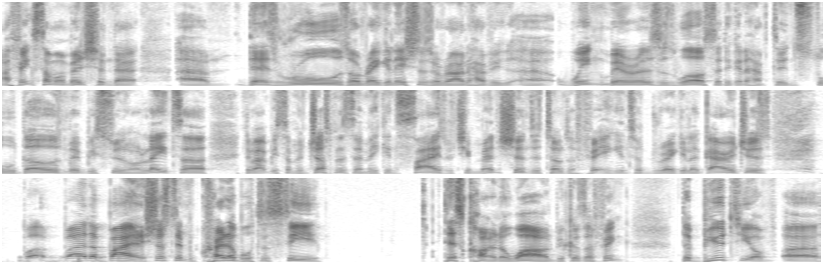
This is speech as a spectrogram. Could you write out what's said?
I think someone mentioned that um, there's rules or regulations around having uh, wing mirrors as well, so they're gonna have to install those maybe sooner or later. There might be some adjustments they're making size, which you mentioned in terms of fitting into regular garages. But by the by, it's just incredible to see this car in the wild because I think the beauty of uh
